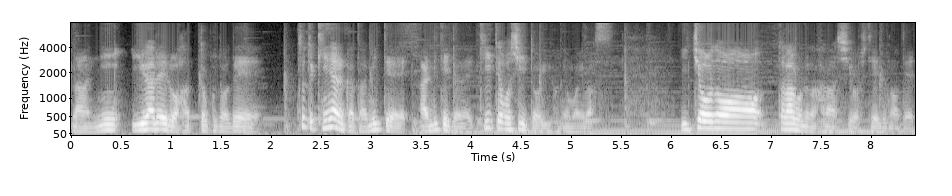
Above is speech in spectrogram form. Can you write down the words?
欄に URL を貼っとくので、ちょっと気になる方は見て、あ、見ていただいて聞いてほしいというふうに思います。胃腸のトラブルの話をしているので。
